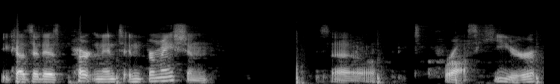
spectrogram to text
because it is pertinent information. So, let's cross here.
